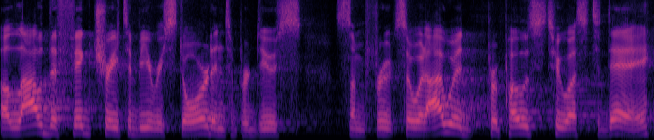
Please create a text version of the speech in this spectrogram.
allowed the fig tree to be restored and to produce some fruit. So, what I would propose to us today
